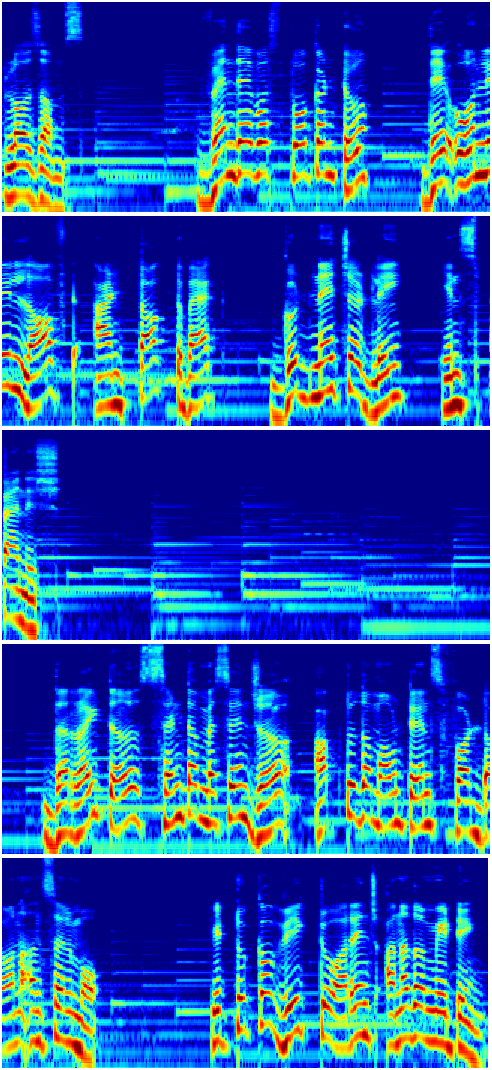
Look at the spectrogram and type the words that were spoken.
blossoms. When they were spoken to, they only laughed and talked back good naturedly in Spanish. The writer sent a messenger up to the mountains for Don Anselmo. It took a week to arrange another meeting.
